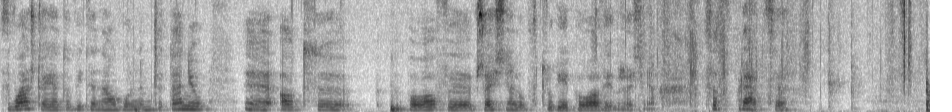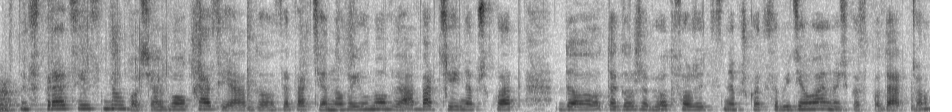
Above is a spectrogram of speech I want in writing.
Zwłaszcza ja to widzę na ogólnym czytaniu e, od e, połowy września lub w drugiej połowie września. Co w pracy? W pracy jest nowość albo okazja do zawarcia nowej umowy, a bardziej na przykład do tego, żeby otworzyć na przykład sobie działalność gospodarczą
